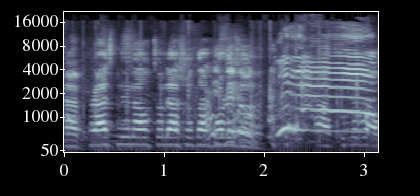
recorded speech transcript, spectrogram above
হ্যাঁ প্রাইস নিয়ে নাও, চলে আসো, তারপরে হ্যাঁ চলে যাও।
